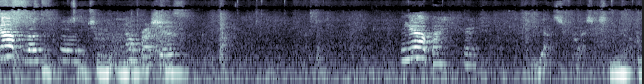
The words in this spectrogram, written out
No, look. Since you, No brushes. No, but yes, precious. No.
